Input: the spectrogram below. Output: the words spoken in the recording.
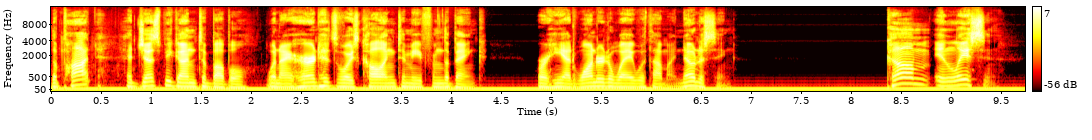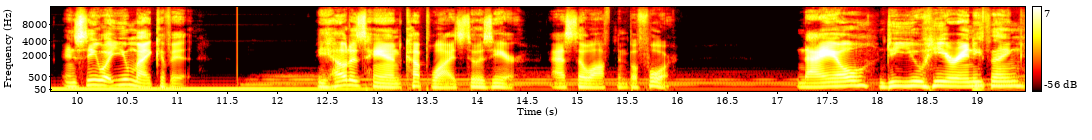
The pot had just begun to bubble when I heard his voice calling to me from the bank, where he had wandered away without my noticing. Come and listen, and see what you make of it. He held his hand cupwise to his ear as so often before. Now, do you hear anything?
